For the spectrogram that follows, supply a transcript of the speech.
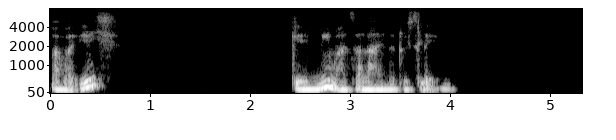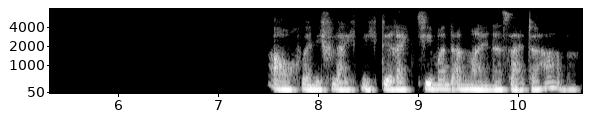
Aber ich gehe niemals alleine durchs Leben. Auch wenn ich vielleicht nicht direkt jemand an meiner Seite habe.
